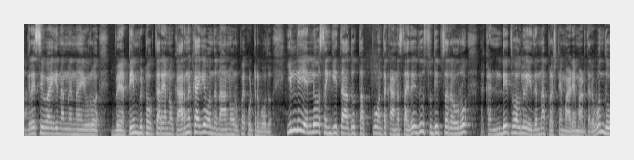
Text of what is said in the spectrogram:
ಅಗ್ರೆಸಿವ್ ಆಗಿ ನನ್ನನ್ನು ಇವರು ಟೀಮ್ ಬಿಟ್ಟು ಹೋಗ್ತಾರೆ ಅನ್ನೋ ಕಾರಣಕ್ಕಾಗಿ ಒಂದು ನಾನ್ನೂರು ರೂಪಾಯಿ ಕೊಟ್ಟಿರ್ಬೋದು. ಇಲ್ಲಿ ಎಲ್ಲೋ ಸಂಗೀತ ಅದು ತಪ್ಪು ಅಂತ ಕಾಣಿಸ್ತಾ ಇದೆ. ಇದು ಸುದೀಪ್ ಸರ್ ಅವರು ಖಂಡಿತವಾಗ್ಲೂ ಇದನ್ನು ಪ್ರಶ್ನೆ ಮಾಡೇ ಮಾಡ್ತಾರೆ. ಒಂದು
